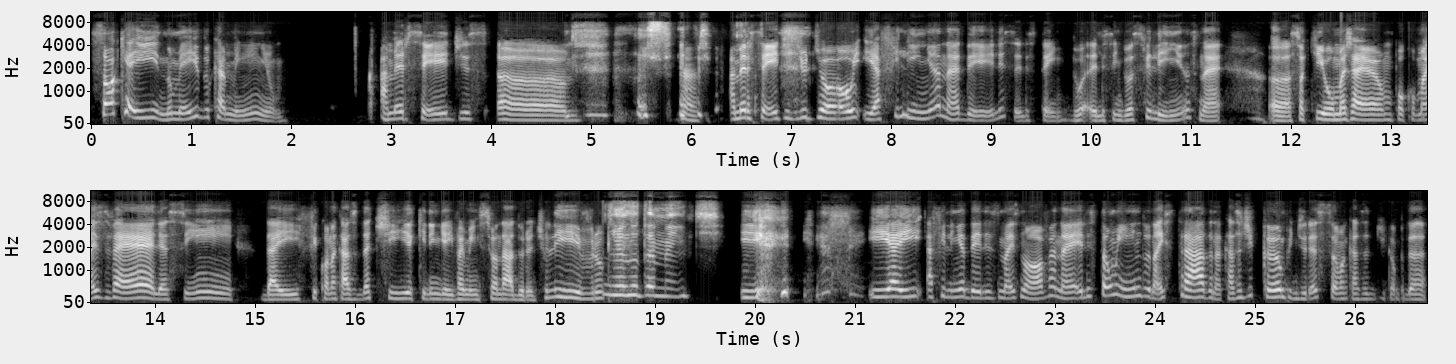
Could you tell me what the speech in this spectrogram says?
Só que aí, no meio do caminho, a Mercedes. ahn, a Mercedes e o Joey e a filhinha, né, deles, eles têm, du- eles têm duas filhinhas, né? ah, só que uma já é um pouco mais velha, assim. Daí ficou na casa da tia, que ninguém vai mencionar durante o livro. Exatamente. E, e aí, a filhinha deles mais nova, né? Eles estão indo na estrada, na casa de campo, em direção à casa de campo da,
